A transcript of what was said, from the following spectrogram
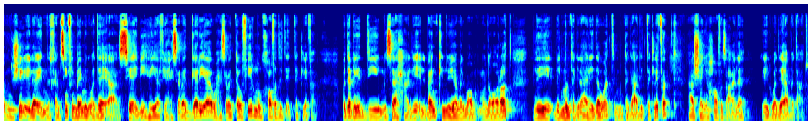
بنشير إلى إن 50% من ودائع ال CIB هي في حسابات جارية وحسابات توفير منخفضة التكلفة. وده بيدي مساحة للبنك إنه يعمل مناورات بالمنتج العالي دوت المنتج عالي التكلفة عشان يحافظ على الودائع بتاعته.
